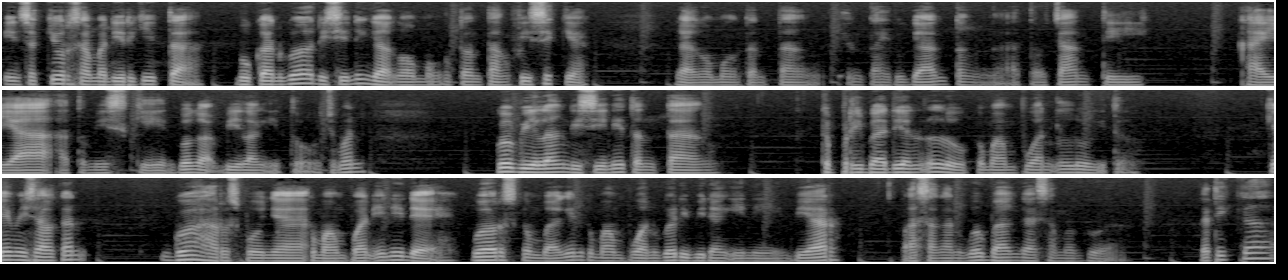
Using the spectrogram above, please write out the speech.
insecure sama diri kita bukan gue di sini nggak ngomong tentang fisik ya nggak ngomong tentang entah itu ganteng atau cantik kaya atau miskin gue nggak bilang itu cuman gue bilang di sini tentang kepribadian lu kemampuan lu gitu Kayak misalkan gue harus punya kemampuan ini deh. Gue harus kembangin kemampuan gue di bidang ini biar pasangan gue bangga sama gue. Ketika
